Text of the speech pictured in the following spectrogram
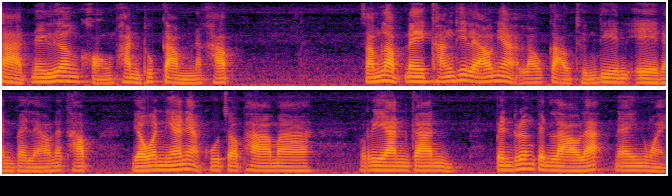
ศาสตร์ในเรื่องของพันธุกรรมนะครับ สำหรับในครั้งที่แล้วเนี่ยเรากล่าวถึง DNA กันไปแล้วนะครับ เดี๋ยววันนี้เนี่ยครูจะพามาเรียนกันเป็นเรื่องเป็นราวและในหน่วย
